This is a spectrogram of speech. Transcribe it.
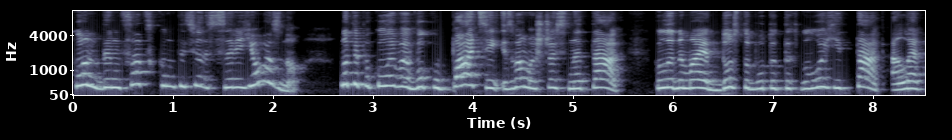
Конденсат з кондиціонеру? Серйозно? Ну, типу, коли ви в окупації і з вами щось не так, коли немає доступу до технологій, так, але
